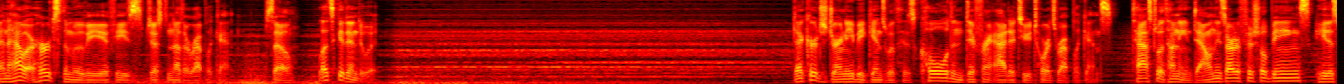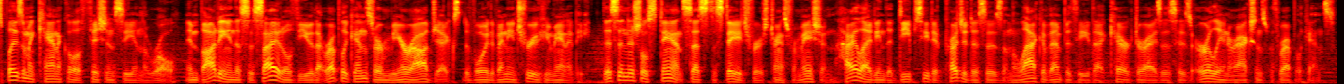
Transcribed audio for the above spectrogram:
and how it hurts the movie if he's just another replicant. So, let's get into it. Deckard's journey begins with his cold and different attitude towards replicants. Tasked with hunting down these artificial beings, he displays a mechanical efficiency in the role, embodying the societal view that replicants are mere objects devoid of any true humanity. This initial stance sets the stage for his transformation, highlighting the deep seated prejudices and the lack of empathy that characterizes his early interactions with replicants.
